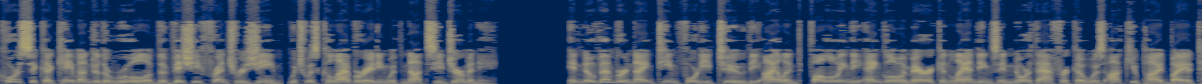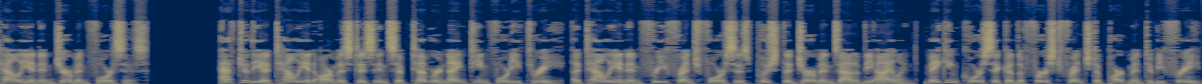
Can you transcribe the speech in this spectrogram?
Corsica came under the rule of the Vichy French regime, which was collaborating with Nazi Germany. In November 1942 the island, following the Anglo-American landings in North Africa was occupied by Italian and German forces. After the Italian armistice in September 1943, Italian and Free French forces pushed the Germans out of the island, making Corsica the first French department to be freed.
